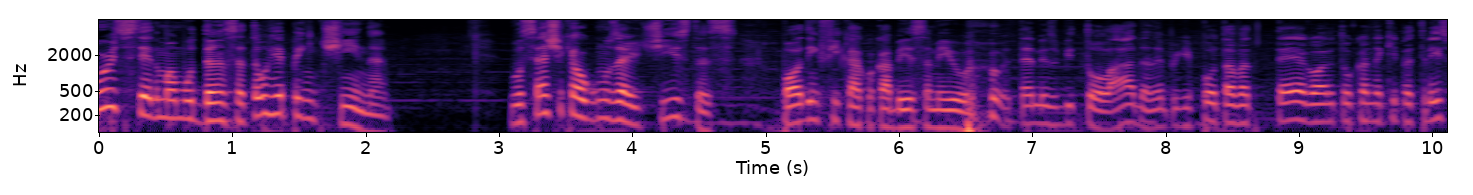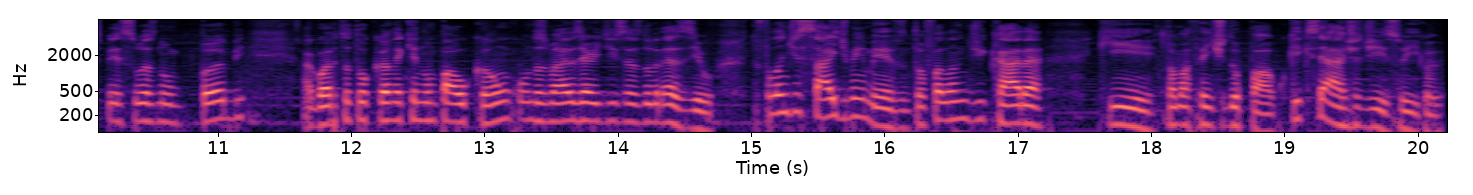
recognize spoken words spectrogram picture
por ser uma mudança tão repentina, você acha que alguns artistas podem ficar com a cabeça meio até mesmo bitolada, né? Porque pô, tava até agora tocando aqui para três pessoas num pub, agora tô tocando aqui num palcão com um dos maiores artistas do Brasil. Tô falando de sideman mesmo, tô falando de cara que toma frente do palco. O que, que você acha disso, Igor?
